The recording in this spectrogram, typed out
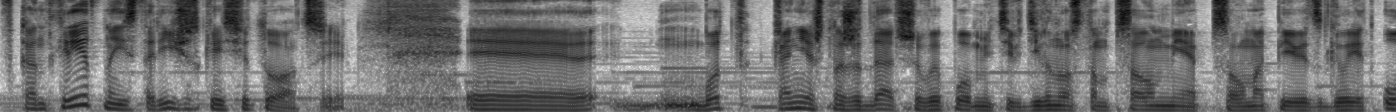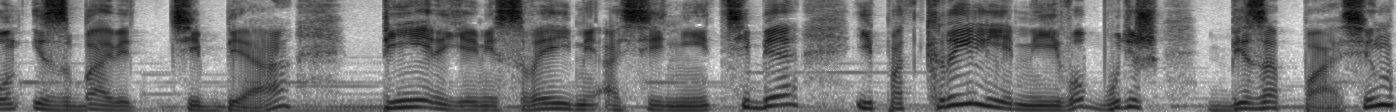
в конкретной исторической ситуации. Э, Вот, конечно же, дальше вы помните, в 90-м псалме псалмопевец говорит, «Он избавит тебя, перьями своими осенит тебя, и под крыльями его будешь безопасен».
